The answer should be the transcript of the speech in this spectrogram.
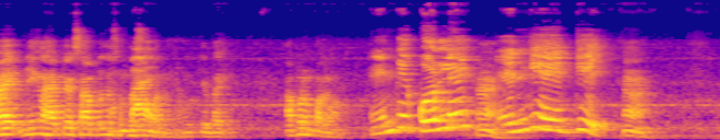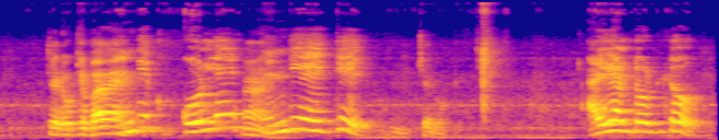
பாய் நீங்களும் ஹாப்பியாக சாப்பிடுங்க சந்தோஷமா இருங்க. ஓகே பாய் அப்புறம் பார்க்கலாம். எங்கே எந்த கொள்ளு எந்த சரி ஓகே பாய் எங்கே கொள்ளு நெஞ்சி வச்சு சரி ஓகே ஐ அண்ட் டோன்ட்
